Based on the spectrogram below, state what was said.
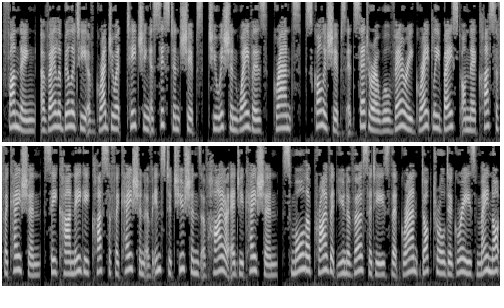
Funding, availability of graduate teaching assistantships, tuition waivers, grants, scholarships etc. will vary greatly based on their classification. See Carnegie Classification of Institutions of Higher Education. Smaller private universities that grant doctoral degrees may not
